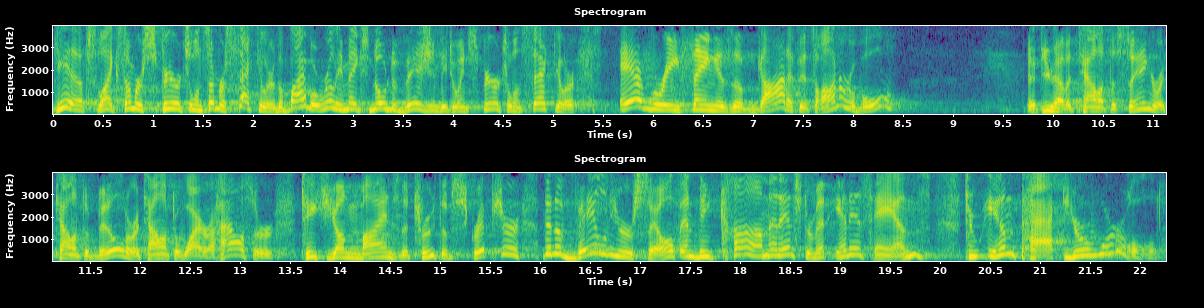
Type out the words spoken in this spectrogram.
gifts like some are spiritual and some are secular. The Bible really makes no division between spiritual and secular. Everything is of God if it's honorable. If you have a talent to sing or a talent to build or a talent to wire a house or teach young minds the truth of Scripture, then avail yourself and become an instrument in His hands to impact your world.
